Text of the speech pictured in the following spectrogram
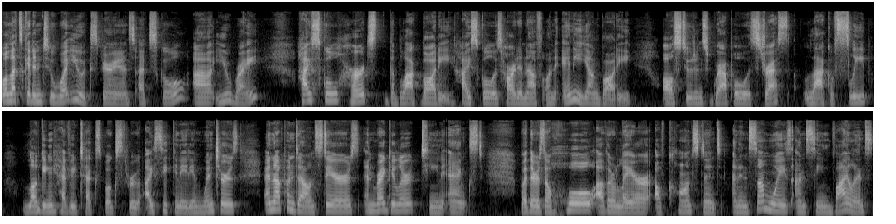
Well, let's get into what you experienced at school. Uh, you write, high school hurts the black body. High school is hard enough on any young body. All students grapple with stress, lack of sleep, lugging heavy textbooks through icy Canadian winters and up and down stairs, and regular teen angst. But there's a whole other layer of constant and in some ways unseen violence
